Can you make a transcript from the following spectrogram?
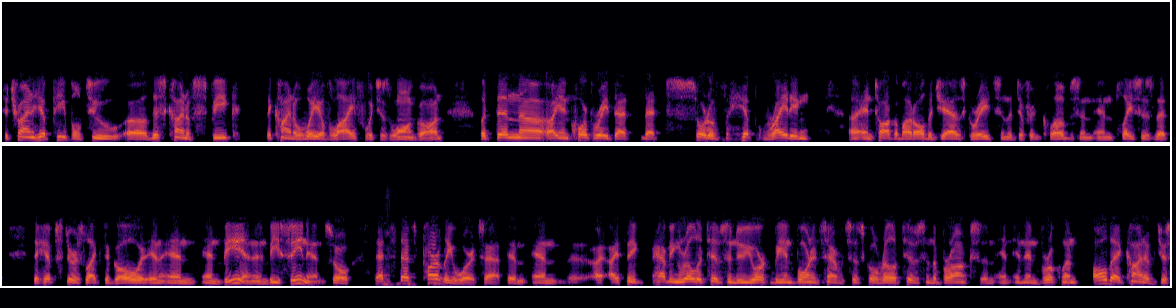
to try and hip people to uh, this kind of speak the kind of way of life which is long gone. But then uh, I incorporate that that sort of hip writing uh, and talk about all the jazz greats and the different clubs and, and places that the hipsters like to go and, and, and be in and be seen in. So that's mm-hmm. that's partly where it's at. And and uh, I, I think having relatives in New York, being born in San Francisco, relatives in the Bronx and, and, and in Brooklyn, all that kind of just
